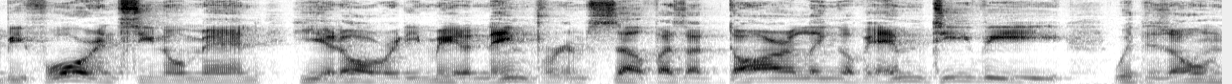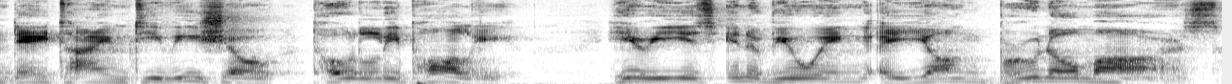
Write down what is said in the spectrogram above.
before Encino Man, he had already made a name for himself as a darling of MTV with his own daytime TV show, Totally Pauly. Here he is interviewing a young Bruno Mars.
